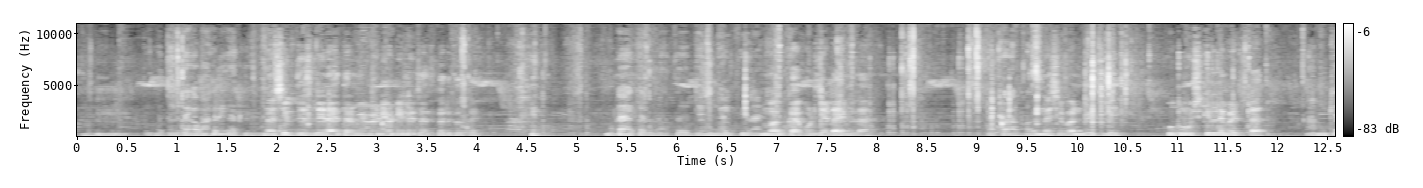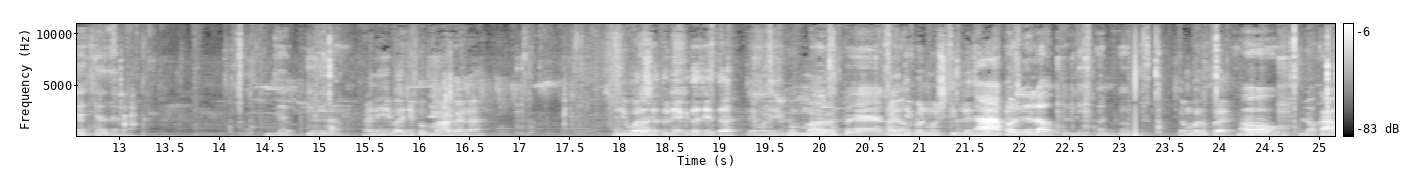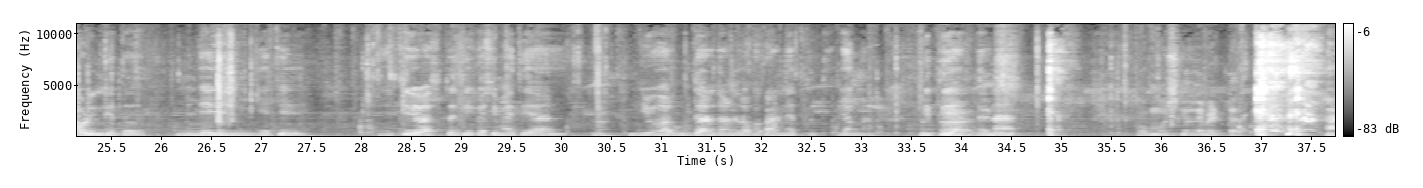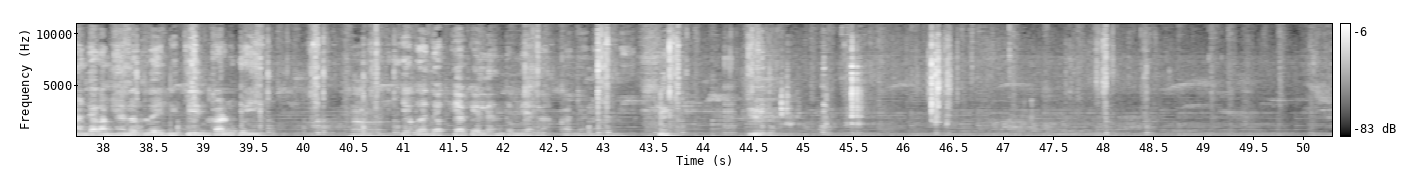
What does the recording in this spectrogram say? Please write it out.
हम्म. बदल त्या का भाकरी घातली. नशीब दिसली नाही तर मी व्हिडिओ डिलीटच करत होते. मग काय करणार? तर जंगल फिरा मग काय पुढच्या टाइमला सकाळपासून. पण नशिबान भेटली. खूप मुश्किलने भेटतात. आमच्याच जरा जग फिरला. आणि ही भाजी खूप महाग आहे ना? म्हणजे वर्षातून एकदाच येतात त्यामुळे ही खूप शंभर महाग आहे. रुपया आणि ती पण मुश्किलने दहा भेटतात. कळी लावतली कणकवली शंभर रुपये? हो लोक आवडीन घेतात. म्हणजे ह्याची ह्याची असतं ती कशी माहिती आहे? हा. जीवावर उद्धार जाऊन लोक काढण्यात जंगल. भीती हा, असते ना? खूप मुश्किलने भेटतात. हा जगा मेहनत लय भीती न काढू काही हा. एखाद्या ह्या केल्यानंतर मी याला काढणार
